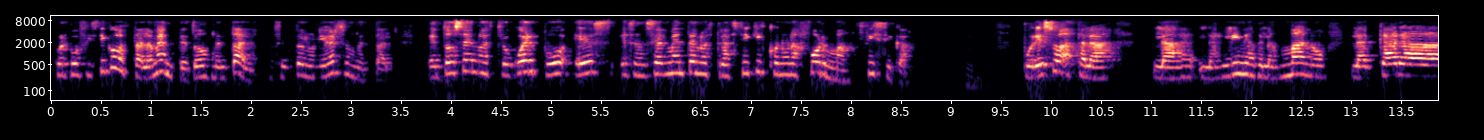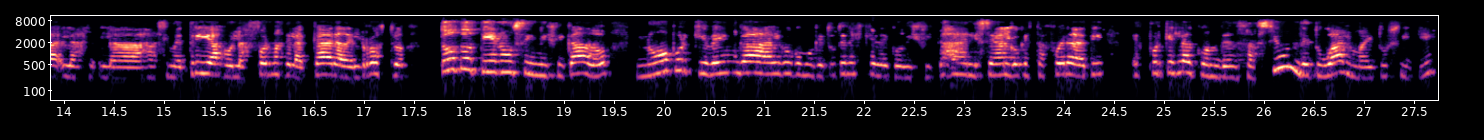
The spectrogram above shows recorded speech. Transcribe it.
cuerpo físico está la mente, todo es mental, ¿no es cierto? El universo es mental. Entonces nuestro cuerpo es esencialmente nuestra psiquis con una forma física. Mm. Por eso hasta la, las líneas de las manos, la cara, las, asimetrías o las formas de la cara, del rostro, todo tiene un significado, no porque venga algo como que tú tienes que decodificar y sea algo que está fuera de ti, es porque es la condensación de tu alma y tu psiquis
